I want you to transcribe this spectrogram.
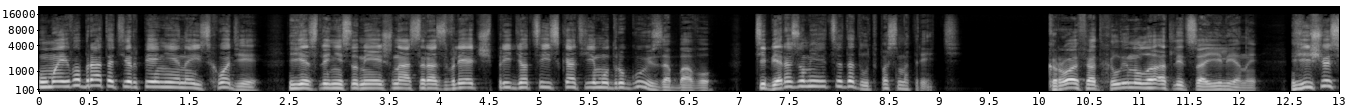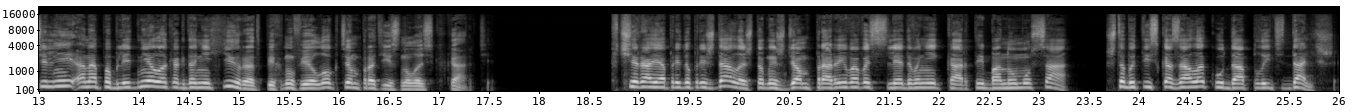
«У моего брата терпение на исходе. Если не сумеешь нас развлечь, придется искать ему другую забаву. Тебе, разумеется, дадут посмотреть». Кровь отхлынула от лица Елены. Еще сильней она побледнела, когда Нихир, отпихнув ее локтем, протиснулась к карте. «Вчера я предупреждала, что мы ждем прорыва в исследовании карты Бану Муса чтобы ты сказала, куда плыть дальше.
